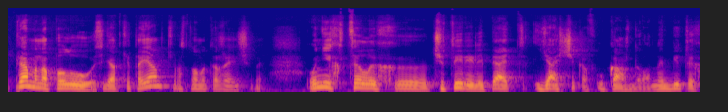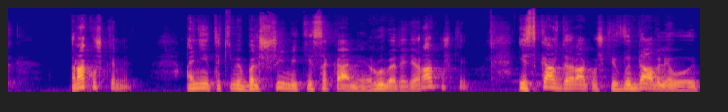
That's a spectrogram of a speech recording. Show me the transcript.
Прямо на полу сидят китаянки, в основном это женщины. У них целых 4 э, или 5 ящиков у каждого, набитых ракушками. Они такими большими тесаками рубят эти ракушки. Из каждой ракушки выдавливают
